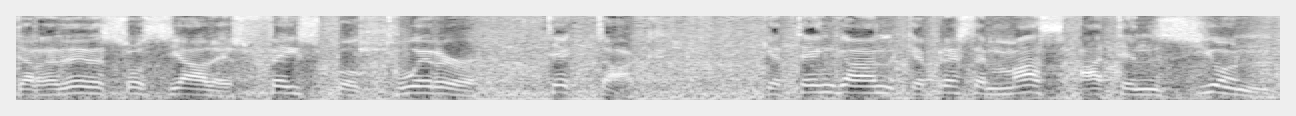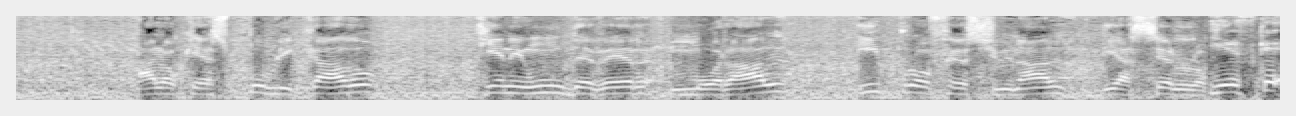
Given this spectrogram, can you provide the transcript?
de redes sociales, Facebook, Twitter, TikTok, que tengan, que presten más atención a lo que es publicado, tienen un deber moral y profesional de hacerlo. Y es que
